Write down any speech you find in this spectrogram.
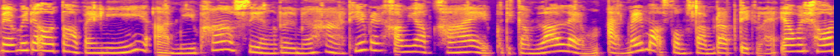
คลิปวิดีโอต่อไปนี้ อาจมีภาพเสียงหรือเนื้อหาที่เป็นคำหยาบคาย พฤติกรรมล่าแหลมอาจไม่เหมาะสมสำหรับเด็กและเยาวชน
